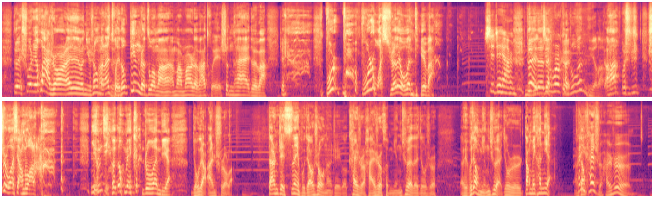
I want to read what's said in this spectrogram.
对，说这话的时候，哎，对吧？女生本来腿都并着坐嘛，慢慢的把腿伸开，对吧？这 不是不不是我学的有问题吧？是这样的。你对对对金花看出问题了。啊，不是，是我想多了，你们几个都没看出问题，有点暗示了。但是，这斯内普教授呢，这个开始还是很明确的，就是呃，也不叫明确，就是当没看见。他一开始还是嗯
